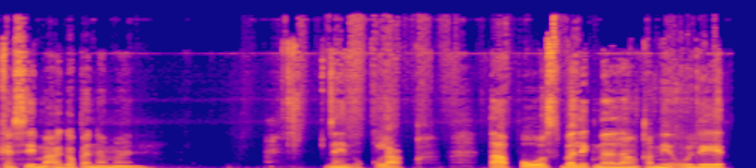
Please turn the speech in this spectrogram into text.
kasi maaga pa naman. 9 o'clock. Tapos, balik na lang kami ulit.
